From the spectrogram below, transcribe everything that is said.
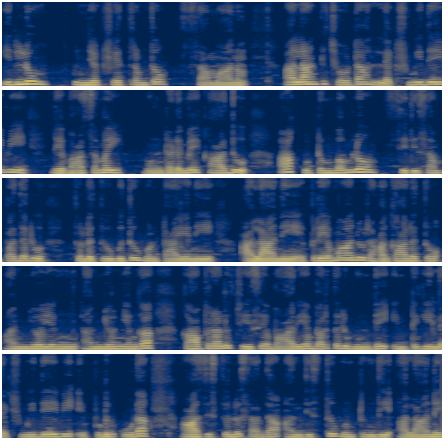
ఇల్లు పుణ్యక్షేత్రంతో సమానం. అలాంటి చోట లక్ష్మీదేవి నివాసమై ఉండడమే కాదు ఆ కుటుంబంలో సిరి సంపదలు తులతూగుతూ ఉంటాయని అలానే ప్రేమానురాగాలతో అన్యోయం అన్యోన్యంగా కాపురాలు చేసే భార్యాభర్తలు ఉండే ఇంటికి లక్ష్మీదేవి ఎప్పుడూ కూడా ఆశిస్తులు సదా అందిస్తూ ఉంటుంది. అలానే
